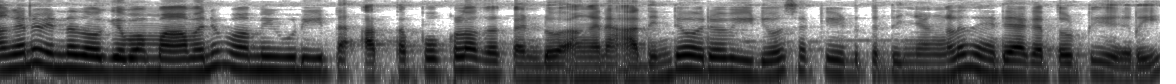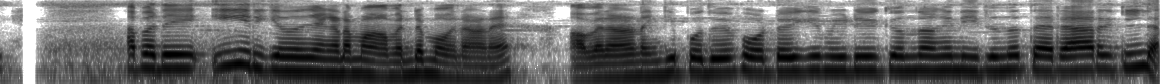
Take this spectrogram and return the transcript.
അങ്ങനെ പിന്നെ നോക്കിയപ്പോൾ മാമനും മാമിയും കൂടിയിട്ട് അത്തപ്പൂക്കളൊക്കെ കണ്ടു. അങ്ങനെ അതിന്റെ ഓരോ വീഡിയോസൊക്കെ എടുത്തിട്ട് ഞങ്ങൾ നേരെ അകത്തോട്ട് കയറി. അപ്പോൾ അതേ ഈ ഇരിക്കുന്നത് ഞങ്ങളുടെ മാമന്റെ മോനാണ്. അവനാണെങ്കിൽ പൊതുവെ ഫോട്ടോയ്ക്കും വീഡിയോയ്ക്കും ഒന്നും അങ്ങനെ ഇരുന്ന് തരാറില്ല.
